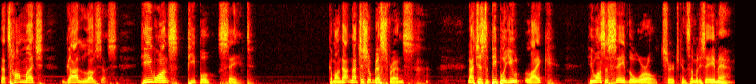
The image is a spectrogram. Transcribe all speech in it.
That's how much God loves us. He wants people saved. Come on, not, not just your best friends, not just the people you like. He wants to save the world, church. Can somebody say amen?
